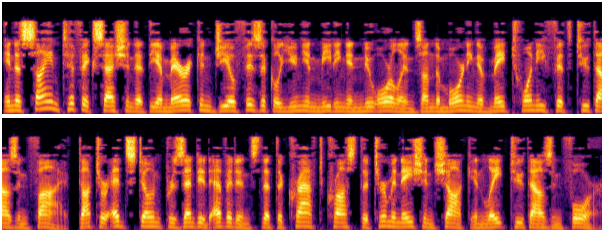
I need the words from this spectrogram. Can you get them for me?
In a scientific session at the American Geophysical Union meeting in New Orleans on the morning of May 25, 2005, Dr. Ed Stone presented evidence that the craft crossed the termination shock in late 2004.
